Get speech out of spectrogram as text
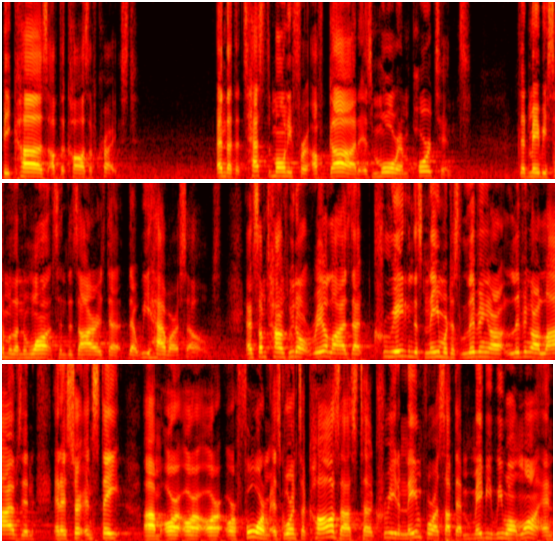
because of the cause of Christ. And that the testimony for, of God is more important than maybe some of the wants and desires that, that we have ourselves. And sometimes we don't realize that creating this name or just living our, living our lives in, in a certain state um, or, or, or, or, form is going to cause us to create a name for ourselves that maybe we won't want. And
